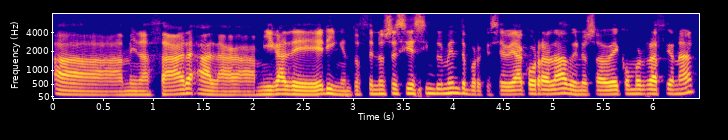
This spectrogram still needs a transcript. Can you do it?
a amenazar a la amiga de Erin. Entonces no sé si es simplemente porque se ve acorralado y no sabe cómo reaccionar,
